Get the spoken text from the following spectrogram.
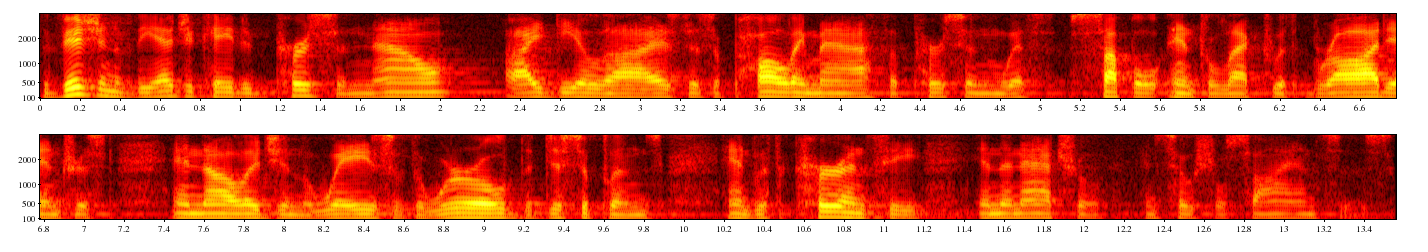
The vision of the educated person, now idealized as a polymath, a person with supple intellect, with broad interest and knowledge in the ways of the world, the disciplines, and with currency in the natural and social sciences.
